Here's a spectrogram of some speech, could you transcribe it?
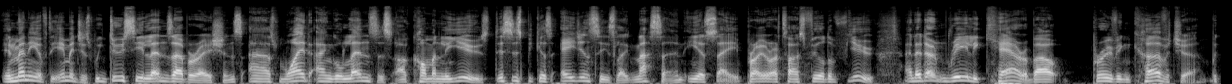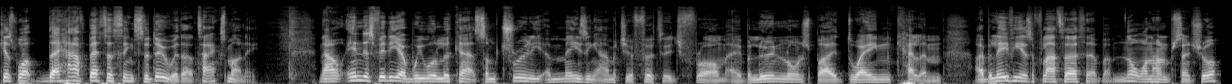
In many of the images, we do see lens aberrations as wide-angle lenses are commonly used. This is because agencies like NASA and ESA prioritize field of view, and they don't really care about proving curvature because what well, they have better things to do with our tax money. Now, in this video, we will look at some truly amazing amateur footage from a balloon launched by Dwayne Kellum. I believe he is a flat earther, but I'm not 100% sure.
